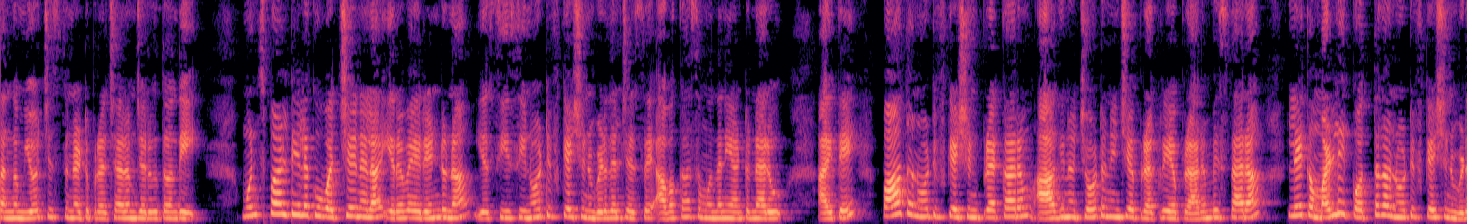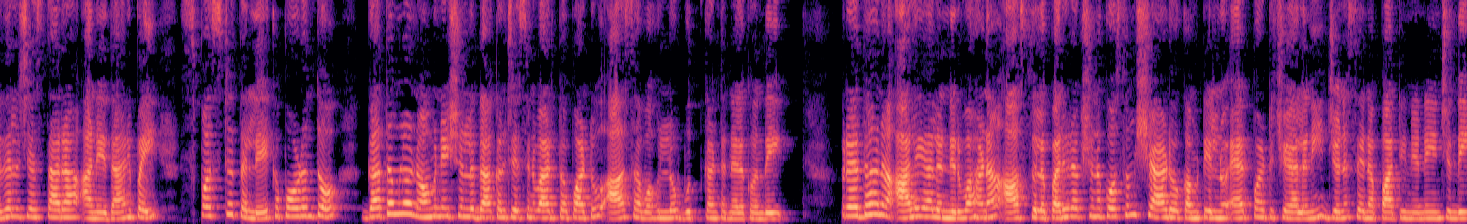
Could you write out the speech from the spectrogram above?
సంఘం యోచిస్తున్నట్టు ప్రచారం జరుగుతోంది. మున్సిపాలిటీలకు వచ్చే నెల ఇరవై రెండున ఎస్సీసీ నోటిఫికేషన్ విడుదల చేసే అవకాశం ఉందని అంటున్నారు. అయితే పాత నోటిఫికేషన్ ప్రకారం ఆగిన చోట నుంచే ప్రక్రియ ప్రారంభిస్తారా లేక మళ్ళీ కొత్తగా నోటిఫికేషన్ విడుదల చేస్తారా అనే దానిపై స్పష్టత లేకపోవడంతో గతంలో నామినేషన్లు దాఖలు చేసిన వారితో పాటు ఆశావహుల్లో ఉత్కంఠ నెలకొంది. ప్రధాన ఆలయాల నిర్వహణ ఆస్తుల పరిరక్షణ కోసం షాడో కమిటీలను ఏర్పాటు చేయాలని జనసేన పార్టీ నిర్ణయించింది.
